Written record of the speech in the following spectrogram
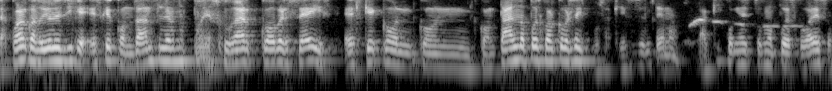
¿Te acuerdan cuando yo les dije, es que con Danzler no puedes jugar cover 6? Es que con, con, con tal no puedes jugar cover 6. Pues aquí ese es el tema. Aquí con estos no puedes jugar eso.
